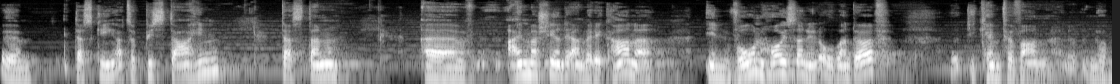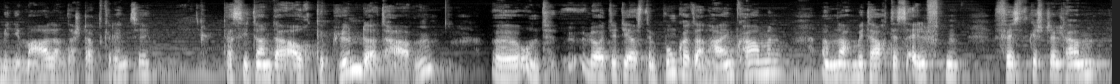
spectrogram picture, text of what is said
Ähm, das ging also bis dahin, dass dann äh, einmarschierende Amerikaner in Wohnhäusern in Oberndorf, die Kämpfe waren nur minimal an der Stadtgrenze, dass sie dann da auch geplündert haben äh, und Leute, die aus dem Bunker dann heimkamen, am Nachmittag des 11. festgestellt haben,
